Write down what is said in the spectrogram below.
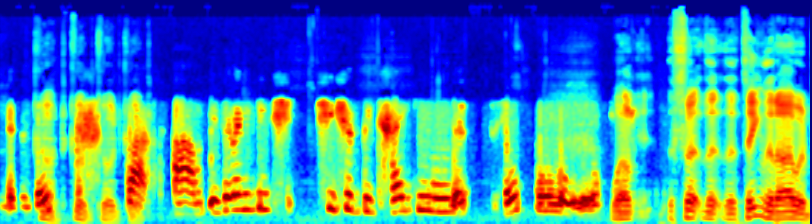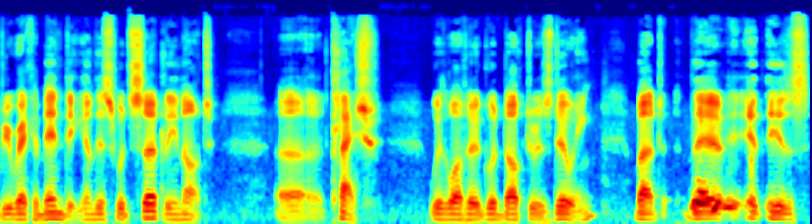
and everything. Good, good, good. But um, is there anything she, she should be taking that's helpful or? Well, the, the the thing that I would be recommending, and this would certainly not uh, clash with what her good doctor is doing, but there it is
